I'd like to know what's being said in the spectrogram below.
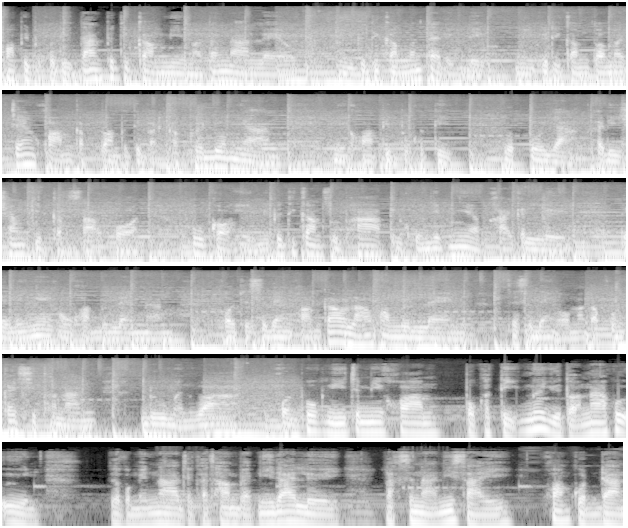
ความผิดปกติด้านพฤติกรรมมีมาตั้งนานแล้ว มีพฤติกรรมตั้งแต่เด็กๆ มีพฤติกรรมตอนมาแจ้งความกับตอนปฏิบัติกับเพื่อนร่วมงาน มีความผิดปกติยกตัวอย่างคดีช่างกิจกับสาวพรผู้ก่อเหตุมีพฤติกรรมสุภาพเป็นคนเงียบๆคล้ายกันเลย แต่ในแง่ของความรุนแรงนั้นเขาจะแสดงความก้าวร้าวความรุนแรง จะแสดงออกมากับคนใกล้ชิดเท่านั้น ดูเหมือนว่าคนพวกนี้จะมีความปกติเมื่ออยู่ต่อหน้าผู้อื่น เธอก็ไม่น่าจะกระทำแบบนี้ได้เลย ลักษณะนิสัย ความกดดัน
